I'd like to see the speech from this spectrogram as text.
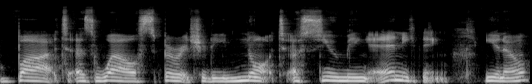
but as well, spiritually, not assuming anything. You know,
